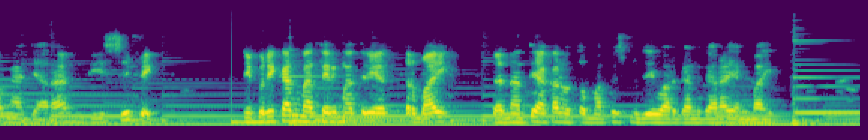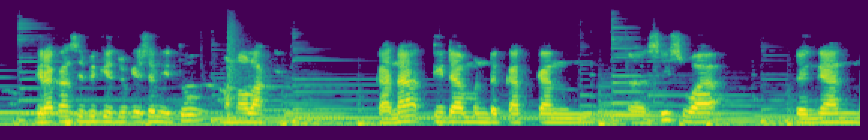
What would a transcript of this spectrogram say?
pengajaran di civic. Diberikan materi-materi terbaik dan nanti akan otomatis menjadi warga negara yang baik. Gerakan civic education itu menolak itu karena tidak mendekatkan uh, siswa dengan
